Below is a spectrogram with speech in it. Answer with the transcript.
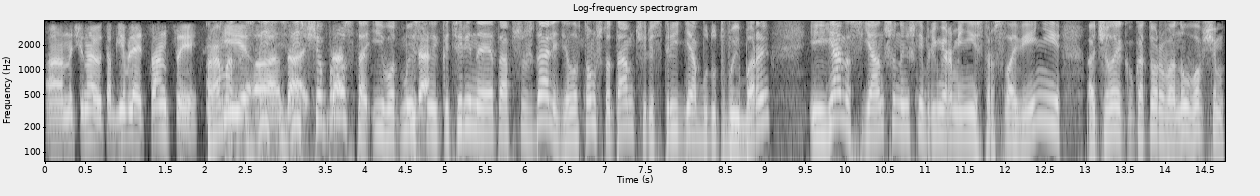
а, начинают объявлять санкции. Роман, и, здесь, а, здесь да, все да. просто, и вот мы да. с Екатериной это обсуждали. Дело в том, что там через три дня будут выборы, и Янос Янши, нынешний премьер-министр Словении, а, человек, у которого, ну, в общем,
